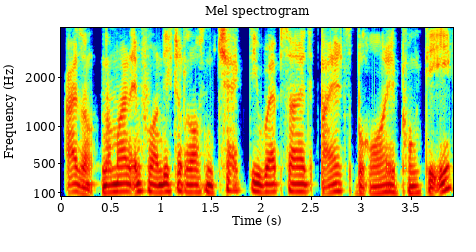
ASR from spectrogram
Also, nochmal Info an dich da draußen. Check die Website balzbräu.de.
